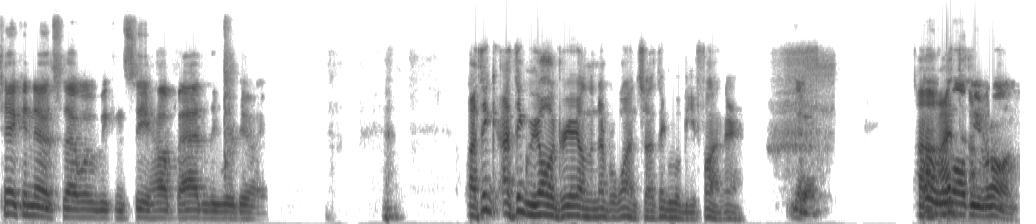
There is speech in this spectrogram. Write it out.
taking notes so that way we can see how badly we're doing. I think I think we all agree on the number one, so I think we'll be fine there. Yeah. Uh, oh, we'll I- all be wrong.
